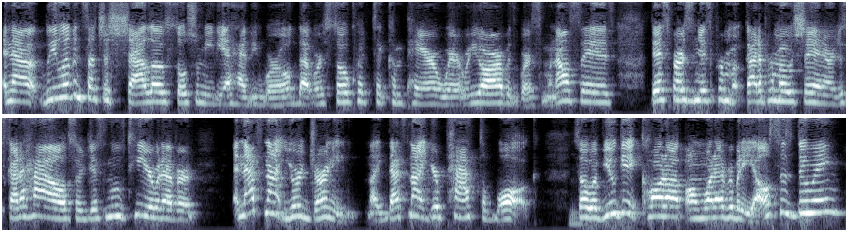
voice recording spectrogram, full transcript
And now we live in such a shallow social media heavy world that we're so quick to compare where we are with where someone else is. This person just prom- got a promotion or just got a house or just moved here, whatever. And that's not your journey. Like that's not your path to walk. So if you get caught up on what everybody else is doing,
